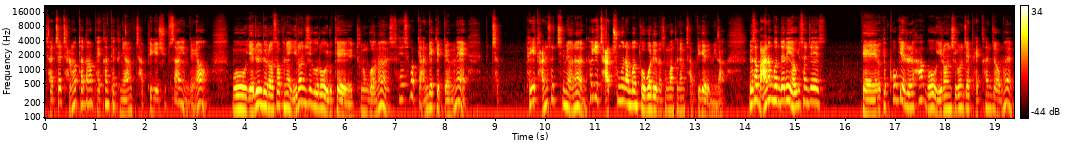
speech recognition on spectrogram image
자체 잘못하다가 백한테 그냥 잡히기 쉽상인데요. 뭐 예를 들어서 그냥 이런 식으로 이렇게 두는 거는 세 수밖에 안 됐기 때문에 자- 백이 단수 치면은 흑이 자충을 한번 둬버리는 순간 그냥 잡히게 됩니다. 그래서 많은 분들이 여기서 이제 네, 이렇게 포기를 하고 이런 식으로 이제 101점을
